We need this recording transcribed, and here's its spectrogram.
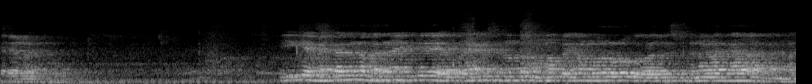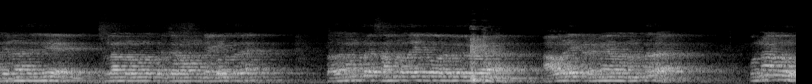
ಕರೆಯಲಾಗುತ್ತದೆ ಹೀಗೆ ಮೆಕ್ಕಾದಿಂದ ಮದನಕ್ಕೆ ಪ್ರಯಾಣಿಸಿದಂತ ಮೊಮ್ಮ ಪೈಗಂಬರರು ಒಂದಿಷ್ಟು ದಿನಗಳ ಕಾಲ ಮದೀನಾದಲ್ಲಿ ಇಸ್ಲಾಂ ಧರ್ಮದ ಪ್ರಚಾರವನ್ನು ಕೈಗೊಳ್ತಾರೆ. ತದನಂತರ ಸಾಂಪ್ರದಾಯಿಕ ವರ್ಗಗಳ ಹಾವಳಿ ಆದ ನಂತರ ಪುನಃ ಅವರು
